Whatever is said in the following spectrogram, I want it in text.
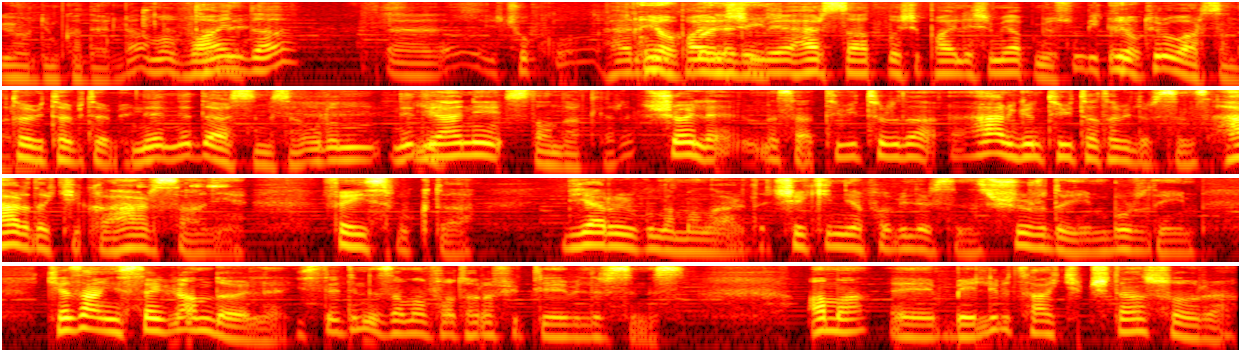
gördüğüm kadarıyla. Ama Tabii. Vine'da e, çok her gün Yok, paylaşım veya her saat başı paylaşım yapmıyorsun. Bir Yok. kültürü var sanırım. Tabii tabii tabii. Ne ne dersin mesela? Oranın nedir Yani- standartları? Şöyle mesela Twitter'da her gün tweet atabilirsiniz. Her dakika, her saniye. Facebook'ta, diğer uygulamalarda check-in yapabilirsiniz. Şuradayım, buradayım. Keza Instagram'da öyle. İstediğiniz zaman fotoğraf yükleyebilirsiniz. Ama e, belli bir takipçiden sonra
